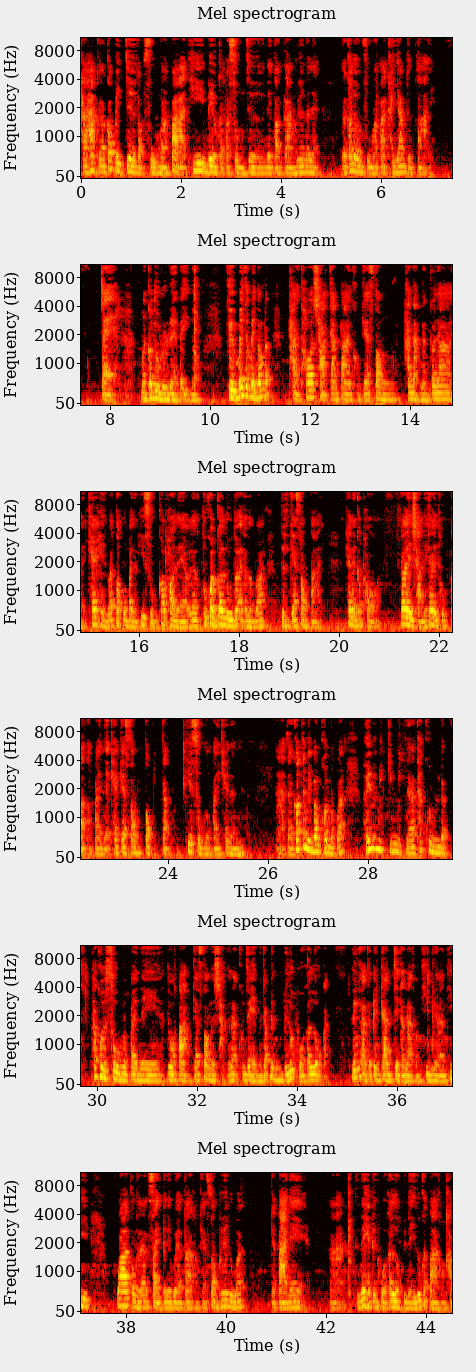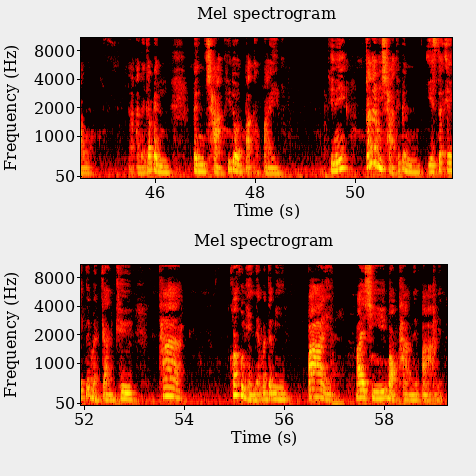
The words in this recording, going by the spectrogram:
ขาหักแล้วก็ไปเจอกับฝูงหมาป่าที่เบลกับอสูรเจอในตอนกลางเรื่องนั่นแหละ แล้วก็โดนฝูงหมาป่าขย้ำจนตาย แต่มันก็ดูรุนแรงไปอีกเนาะ คือไม่จำเป็นต้องแบบถ่ายทอดฉากการตายของแก๊สตองขนาดนั้นก็ได้ แค่เห็นว่าตกลงไปจากที่สูงก็พอแล้ว แล้วทุกคนก็รู้โดยอัตโนมัติว่าคือแก๊สตองตาย แค่นั้นก็พอ ก็เลยฉากนี้ก็เลยถูกตัดออกไปเหลือแค่แก๊สตองตกจากที่สูงลงไปแค่นั้นแต่ก็จะมีบางคนบอกว่า ฮ้ยมันมีกิมมิกนะ ถ้าคุณแบบ ถ้าคุณซูมลงไปในดวงตาของแกสตองในฉากนั้นนะคุณจะเห็นเหมือนกับเป็นเป็นรูปหัวกะโหลกอะซึ่งอาจจะเป็นการเจตนาของทีมงานที่ว่าตรงนั้นใส่ไปในแววตาของ Gaston เพื่อให้รู้ว่า แกตายแน่ อ่า ถึงได้เห็นเป็นหัวกะโหลกอยู่ในลูกตาของเขาอ่าอันนั้นก็เป็นเป็นฉากที่โดนตัดออกไป ทีนี้ก็จะมีฉากที่เป็น Easter egg ด้วยเหมือนกัน คือถ้าพวกคุณเห็นเนี่ยมันจะมีป้าย ป้ายชี้บอกทางในป่าเนี่ย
